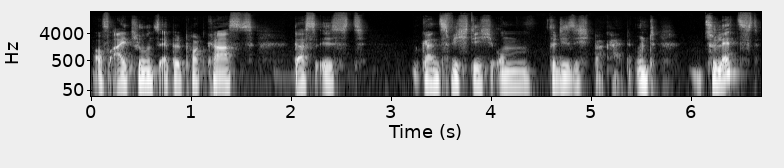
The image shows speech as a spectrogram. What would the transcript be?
auf iTunes, Apple Podcasts. Das ist ganz wichtig um für die Sichtbarkeit. Und zuletzt,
